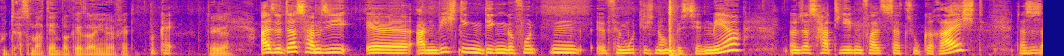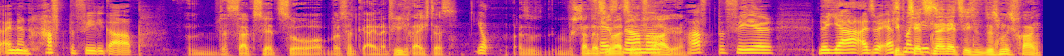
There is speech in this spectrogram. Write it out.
Gut, das macht den Bock jetzt auch nicht mehr fett. Okay. Digga. Also das haben sie äh, an wichtigen Dingen gefunden, äh, vermutlich noch ein bisschen mehr. Und das hat jedenfalls dazu gereicht, dass es einen Haftbefehl gab. Das sagst du jetzt so, was hat geil? Natürlich reicht das. Jo. Also stand das jemals in Festnahme, Frage? Haftbefehl. Naja, also Gibt's erstmal jetzt, geht's- nein, jetzt, ich- das muss ich fragen.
